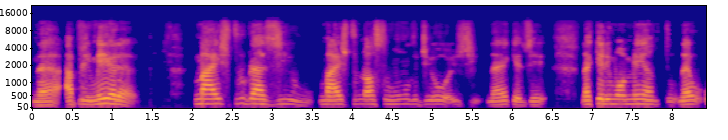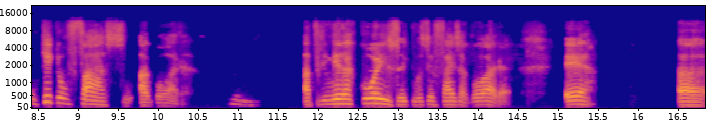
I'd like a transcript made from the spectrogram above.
né? A primeira mais para o Brasil, mais para o nosso mundo de hoje, né? Quer dizer, naquele momento, né? O que que eu faço agora? Hum. A primeira coisa que você faz agora é uh,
